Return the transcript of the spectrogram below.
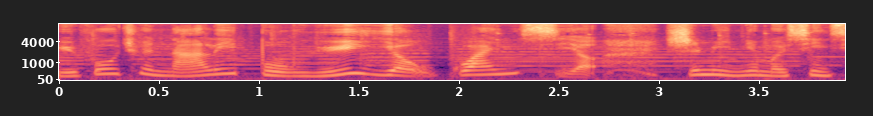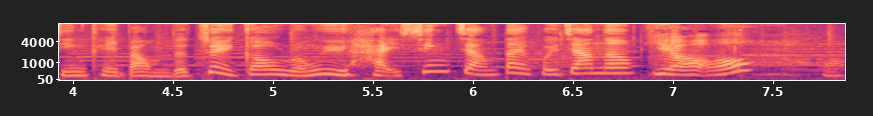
渔夫去哪里捕鱼有关系哦。诗蜜，你有没有信心可以把我们的最高荣誉海星奖带回家呢？有。哦，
